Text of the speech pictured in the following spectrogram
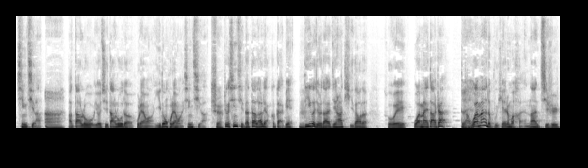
兴起了。啊。啊，大陆尤其大陆的互联网，移动互联网兴起了。是。这个兴起它带来两个改变，第一个就是大家经常提到的所谓外卖大战，对。啊，外卖的补贴这么狠，那其实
